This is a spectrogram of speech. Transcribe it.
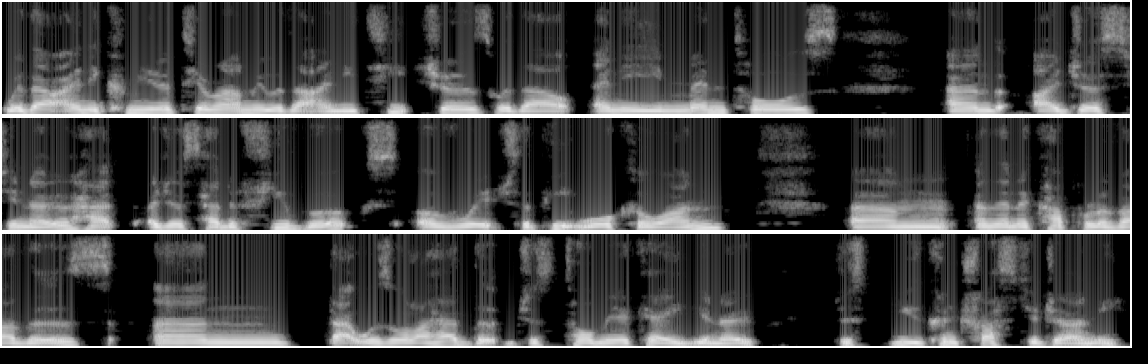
without any community around me, without any teachers, without any mentors. And I just, you know, had, I just had a few books of which the Pete Walker one, um, and then a couple of others. And that was all I had that just told me, okay, you know, just you can trust your journey.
